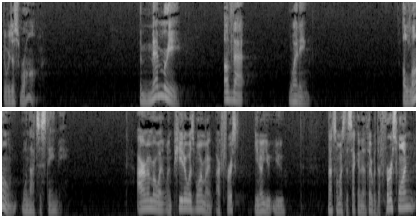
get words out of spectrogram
that were just wrong. The memory of that wedding alone will not sustain me. I remember when, when Peter was born, my, our first, you know, you, you, not so much the second and the third, but the first one,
